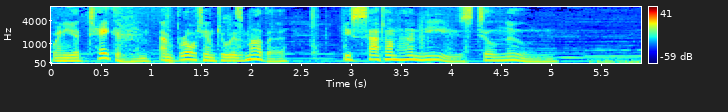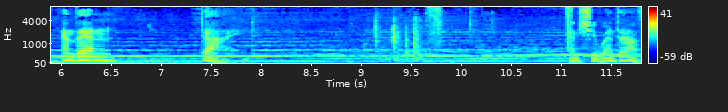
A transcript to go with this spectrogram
When he had taken him and brought him to his mother, he sat on her knees till noon, and then died. And she went up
